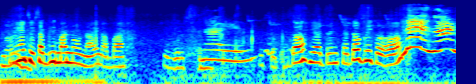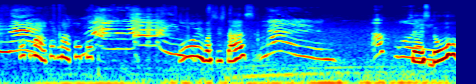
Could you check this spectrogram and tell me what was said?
Ngayon sa sagliman no na na ba? Siguro. Nine. Do, yeah, drink ka. Do, Grigo, oh. Kukmal, kukmal, kukuk. Uy, was is das? Nine. Apple. Says do.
